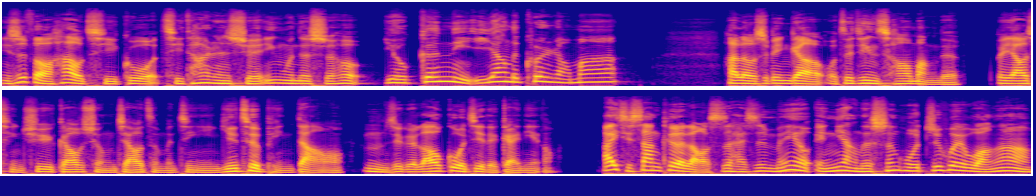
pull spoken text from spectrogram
你是否好奇过其他人学英文的时候有跟你一样的困扰吗？Hello，我是 Bingo，我最近超忙的，被邀请去高雄教怎么经营 YouTube 频道哦。嗯，这个捞过界的概念哦。一起上课老师还是没有营养的生活智慧王啊，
